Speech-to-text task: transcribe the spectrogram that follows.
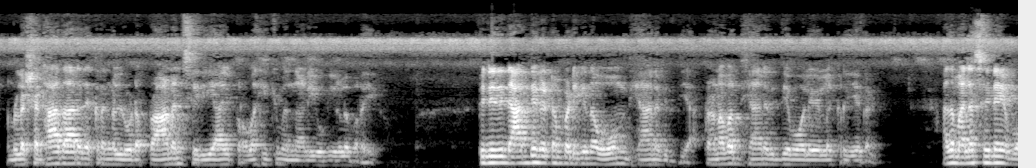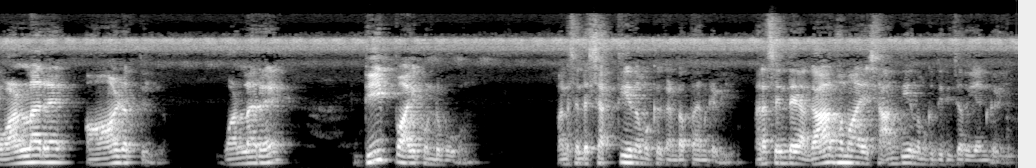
നമ്മളുടെ ഷഠാധാര ചക്രങ്ങളിലൂടെ പ്രാണൻ ശരിയായി പ്രവഹിക്കുമെന്നാണ് യോഗികൾ പറയുക. പിന്നെ ഇതിന്റെ ആദ്യഘട്ടം പഠിക്കുന്ന ഓം ധ്യാന വിദ്യ പ്രണവ ധ്യാന വിദ്യ പോലെയുള്ള ക്രിയകൾ. അത് മനസ്സിനെ വളരെ ആഴത്തിൽ വളരെ ഡീപ്പായി കൊണ്ടുപോകുന്നു. മനസ്സിന്റെ ശക്തിയെ നമുക്ക് കണ്ടെത്താൻ കഴിയും. മനസ്സിന്റെ അഗാധമായ ശാന്തിയെ നമുക്ക് തിരിച്ചറിയാൻ കഴിയും.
